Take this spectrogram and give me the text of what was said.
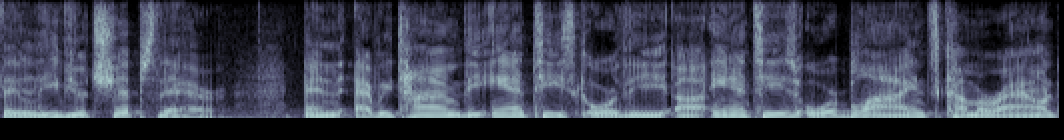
They leave your chips there. And every time the antes or the uh, antes or blinds come around,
